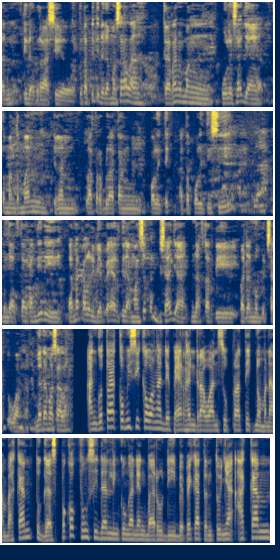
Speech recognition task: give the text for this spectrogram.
dan tidak berhasil. Tetapi tidak ada masalah karena memang boleh saja teman-teman dengan latar belakang orang politik atau politisi mendaftarkan diri. Karena kalau di DPR tidak masuk kan bisa aja mendaftar di Badan Pemeriksa Keuangan. Nggak ada masalah. Anggota Komisi Keuangan DPR Hendrawan Supratikno menambahkan tugas pokok fungsi dan lingkungan yang baru di BPK tentunya akan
